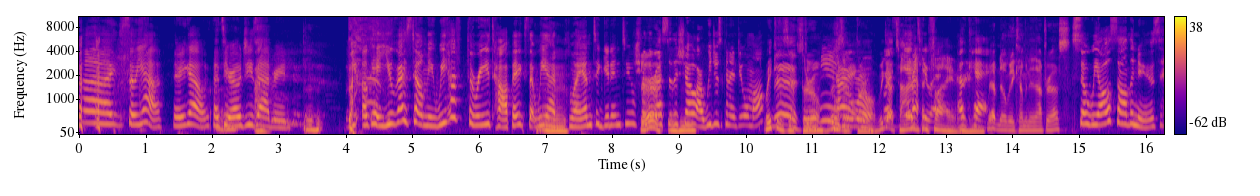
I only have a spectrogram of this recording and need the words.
uh, so yeah, there you go. That's your OG's ad read. You- okay, you guys tell me. We have three topics that we had Mhm. planned to get into for the Sure. rest of the show. Are we just going to do them all? we can Yeah, zip let's do through. 'em. them. Let's All do all. We got Let's time. get Rapid fire. Okay. We have nobody coming in after us. So we all saw the news a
